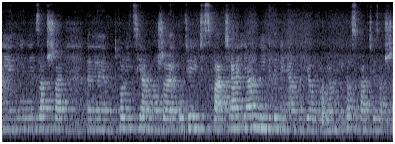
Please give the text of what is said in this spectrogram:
nie, nie, nie zawsze y, policja może udzielić wsparcia. Ja nigdy nie miałam takiego problemu i to wsparcie zawsze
